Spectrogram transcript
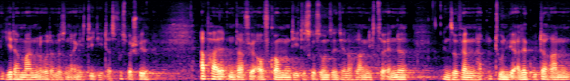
Jedermann oder müssen eigentlich die, die das Fußballspiel abhalten, dafür aufkommen? Die Diskussionen sind ja noch lange nicht zu Ende. Insofern tun wir alle gut daran,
